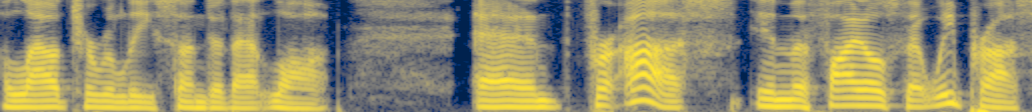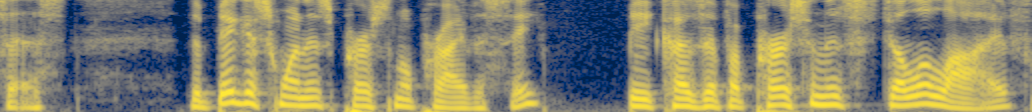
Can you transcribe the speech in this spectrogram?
allowed to release under that law. And for us, in the files that we process, the biggest one is personal privacy, because if a person is still alive,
